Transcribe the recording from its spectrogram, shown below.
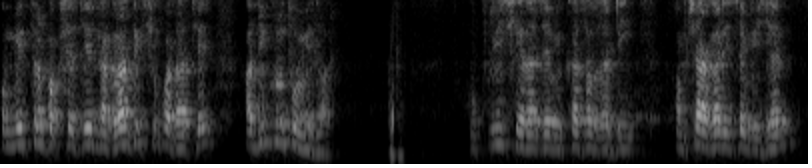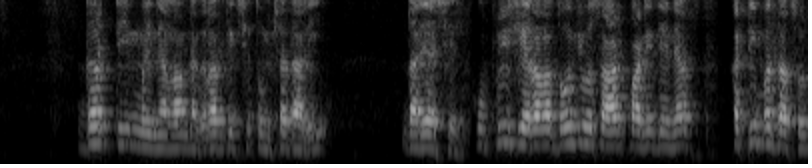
व मित्र पक्षाचे नगराध्यक्ष पदाचे अधिकृत उमेदवार. उपरी शहराच्या विकासासाठी आमच्या आघाडीचं व्हिजन दर तीन महिन्याला नगराध्यक्ष तुमच्या दारी दारी असेल. उपरी शहराला दोन दिवस आड पाणी देण्यास कटिबद्ध असून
